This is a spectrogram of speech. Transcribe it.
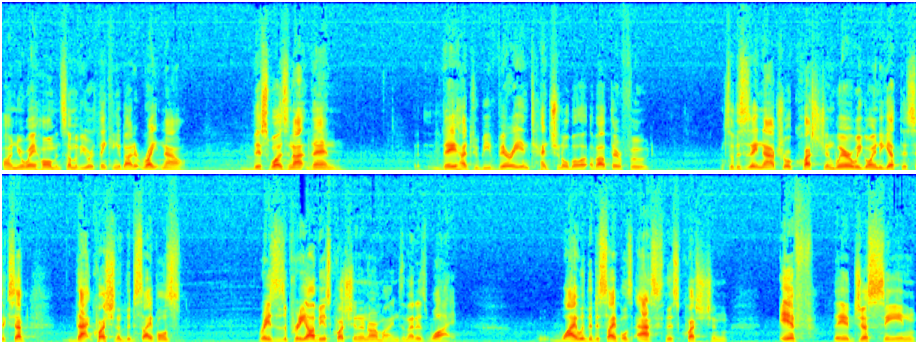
on your way home, and some of you are thinking about it right now. This was not then they had to be very intentional about their food. And so this is a natural question where are we going to get this? Except that question of the disciples raises a pretty obvious question in our minds, and that is why? Why would the disciples ask this question if they had just seen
